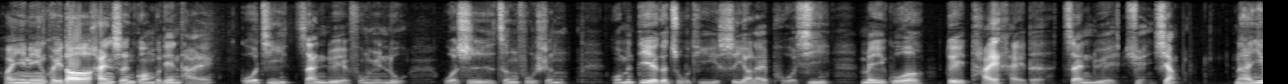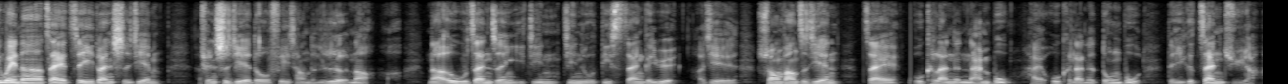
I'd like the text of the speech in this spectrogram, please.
欢迎您回到汉声广播电台《国际战略风云录》，我是曾富生。我们第二个主题是要来剖析美国对台海的战略选项。那因为呢，在这一段时间，全世界都非常的热闹。那俄乌战争已经进入第三个月，而且双方之间在乌克兰的南部还有乌克兰的东部的一个战局啊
